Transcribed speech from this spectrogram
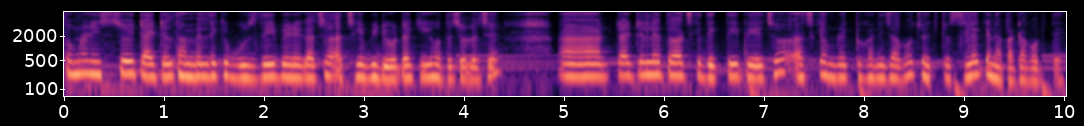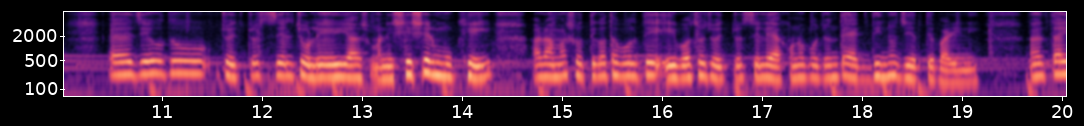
তোমরা নিশ্চয়ই টাইটেল থাম্বেল দেখে বুঝতেই পেরে গেছো আজকে ভিডিওটা কি হতে চলেছে। টাইটেলে তো আজকে দেখতেই পেয়েছ। আজকে আমরা একটুখানি যাব চৈত্র সেলে কেনাকাটা করতে। যেহেতু চৈত্র সেল চলেই আস মানে শেষের মুখেই। আর আমার সত্যি কথা বলতে এই বছর চৈত্র সেলে এখনও পর্যন্ত একদিনও যেতে পারিনি। তাই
